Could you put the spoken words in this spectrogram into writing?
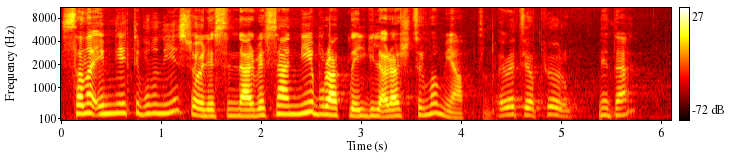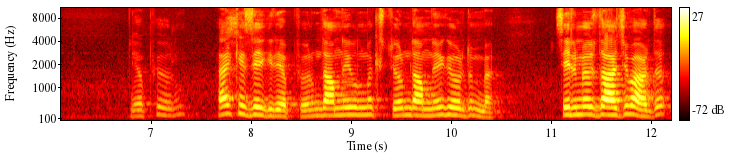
sana emniyette bunu niye söylesinler ve sen niye Burak'la ilgili araştırma mı yaptın? Evet yapıyorum, Neden? yapıyorum. Herkesle ilgili yapıyorum. Damla'yı bulmak istiyorum. Damla'yı gördüm ben. Selim Özdağcı vardı.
